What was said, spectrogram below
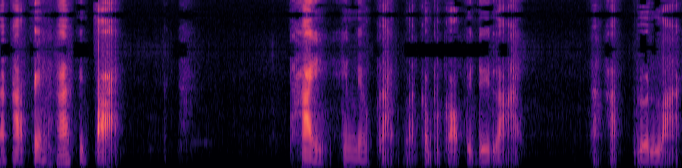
นะครับ เป็น50บาท ไทยเช่นเดียวกันแล้วก็ประกอบไปด้วยลายนะครับลวดลาย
